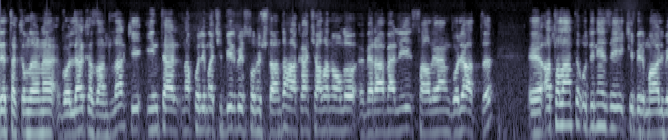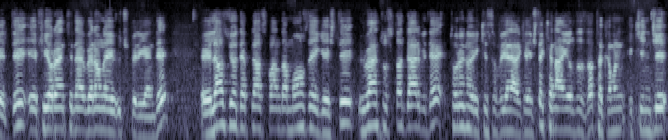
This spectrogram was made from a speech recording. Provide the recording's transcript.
de takımlarına goller kazandılar ki Inter Napoli maçı 1-1 sonuçlandı. Hakan Çalhanoğlu beraberliği sağlayan golü attı. E, Atalanta Udinese'yi 2-1 mağlup etti. E, Fiorentina Verona'yı 3-1 yendi. Lazio deplasmanda Monza'yı geçti. Juventus'ta derbide Torino'yu 2-0 yenerken işte Kenan Yıldız da takımın ikinci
